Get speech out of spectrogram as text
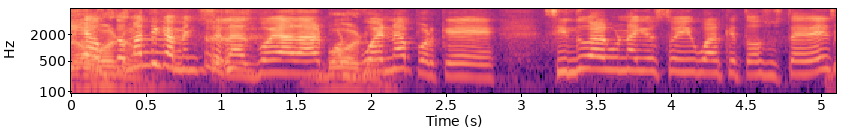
y bono, automáticamente se las voy a dar por buena porque sin duda alguna yo estoy igual que todos ustedes.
